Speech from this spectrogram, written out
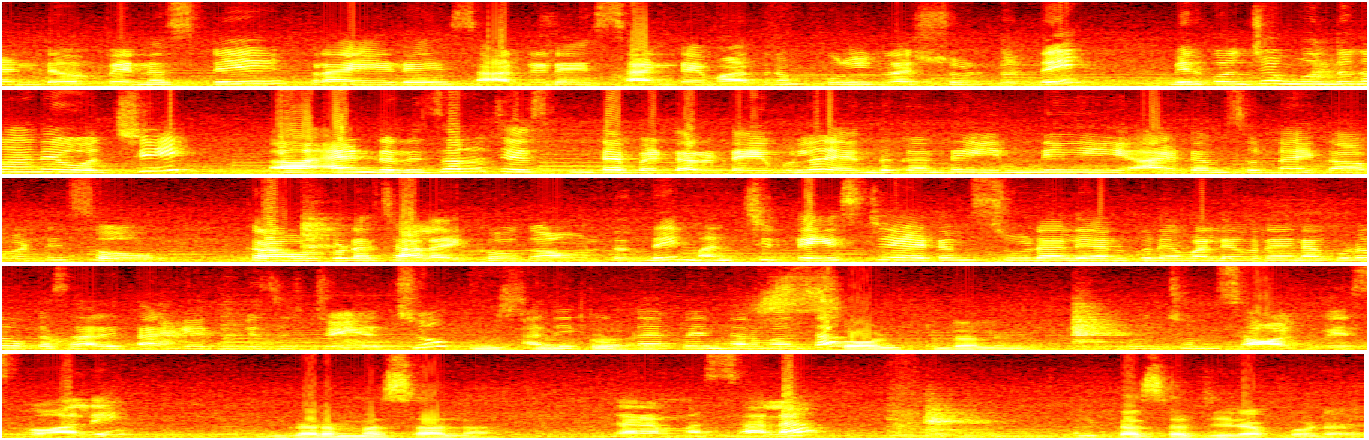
And Wednesday Friday Saturday Sunday మాత్రం ఫుల్ రష్ ఉంటుంది. మీరు కొంచెం ముందుగానే వచ్చి అండ్ రిజర్వ్ చేసుకుంటే బెటర్ టేబుల్ ఎందుకంటే ఇన్ని ఐటమ్స్ ఉన్నాయి కాబట్టి సో క్రౌడ్ కూడా చాలా ఎక్కువగా ఉంటుంది. మంచి టేస్టీ ఐటమ్స్ చూడాలి అనుకునే వాళ్ళు ఎవరైనా కూడా ఒకసారి తంగేది విజిట్ చేయొచ్చు. అది కుక్ అయిపోయిన తర్వాత సాల్ట్ కొంచెం సాల్ట్ వేసుకోవాలి. గరం మసాలా. గరం మసాలా. ఇంకా జీరా పౌడర్?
